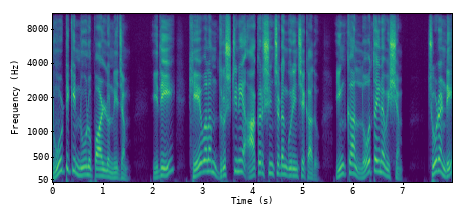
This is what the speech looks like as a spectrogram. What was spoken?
నూటికి నూలుపాళ్ళు నిజం. ఇది కేవలం దృష్టిని ఆకర్షించడం గురించే కాదు ఇంకా లోతైన విషయం. చూడండి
